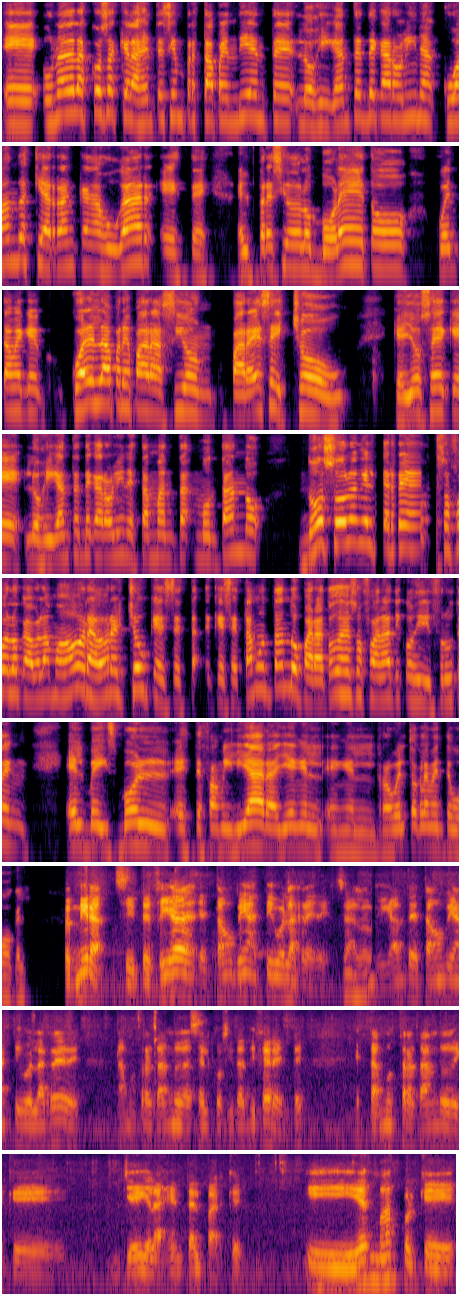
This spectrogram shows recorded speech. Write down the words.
Eh, una de las cosas que la gente siempre está pendiente, los gigantes de Carolina, ¿cuándo es que arrancan a jugar? Este, el precio de los boletos, cuéntame que, cuál es la preparación para ese show que yo sé que los gigantes de Carolina están montando no solo en el terreno, eso fue lo que hablamos ahora, ahora el show que se está, que se está montando para todos esos fanáticos y disfruten el béisbol este, familiar allí en el, en el Roberto Clemente Walker. Pues mira, si te fijas, estamos bien activos en las redes, o sea, los gigantes estamos bien activos en las redes, estamos tratando de hacer cositas diferentes, estamos tratando de que llegue la gente al parque. Y es más porque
